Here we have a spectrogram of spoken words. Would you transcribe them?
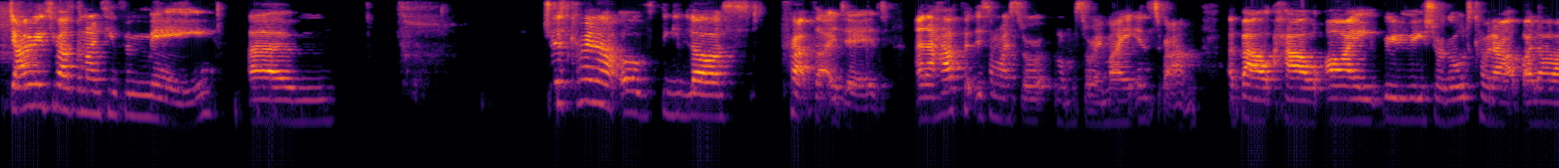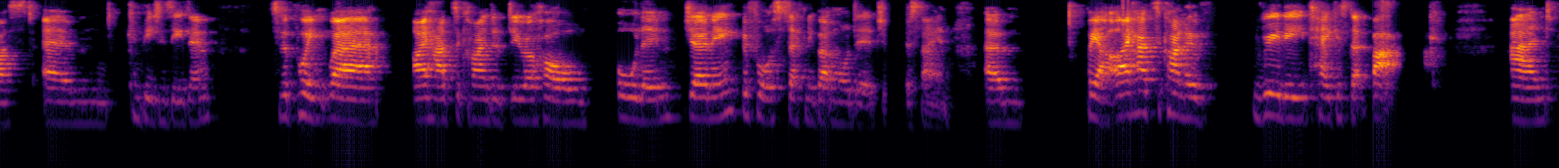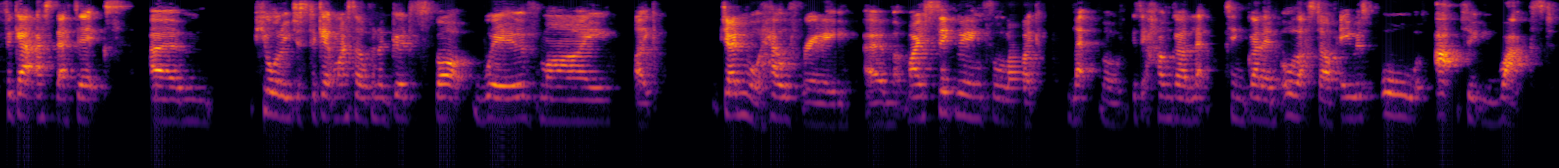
January 2019 for me, um, just coming out of the last prep that I did, and I have put this on my story, my story, my Instagram about how I really, really struggled coming out of my last um, competing season to the point where I had to kind of do a whole all in journey before Stephanie Buttermore did, just saying. Um, but yeah, I had to kind of really take a step back and forget aesthetics um, purely just to get myself in a good spot with my like general health really um my signaling for like let well, is it hunger leptin ghrelin all that stuff it was all absolutely waxed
